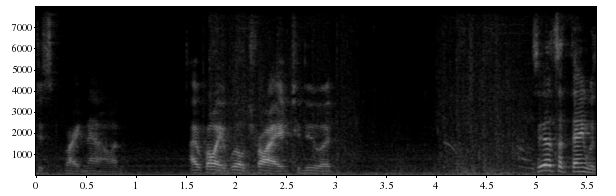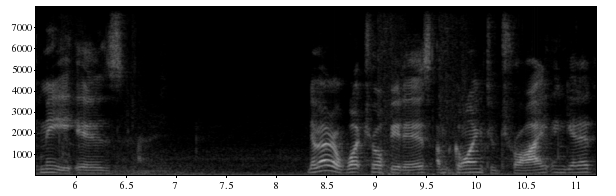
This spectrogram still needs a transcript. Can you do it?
just right now. I probably will try to do it. See, that's the thing with me is, no matter what trophy it is, I'm going to try and get it.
